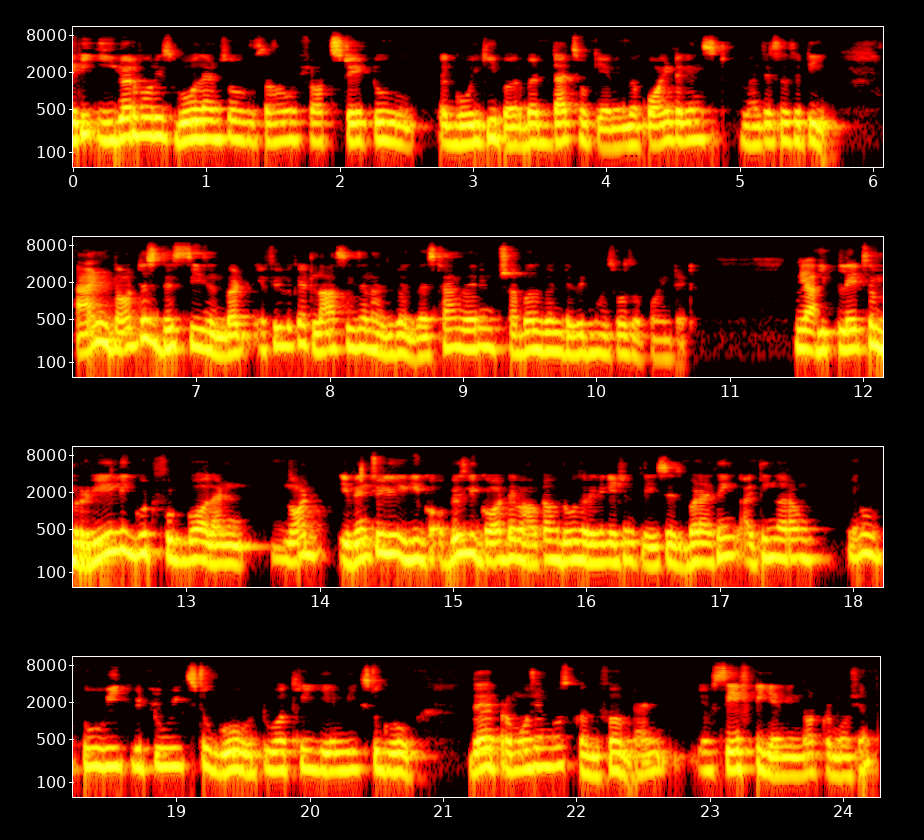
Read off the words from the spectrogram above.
very eager for his goal and so somehow shot straight to the goalkeeper. But that's okay. I mean, the point against Manchester City, and not just this season, but if you look at last season as well, West Ham were in trouble when David Moyes was appointed. Yeah. He played some really good football, and not eventually he obviously got them out of those relegation places. But I think I think around you know two week with two weeks to go, two or three game weeks to go, their promotion was confirmed and you know, safety. I mean, not promotion.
